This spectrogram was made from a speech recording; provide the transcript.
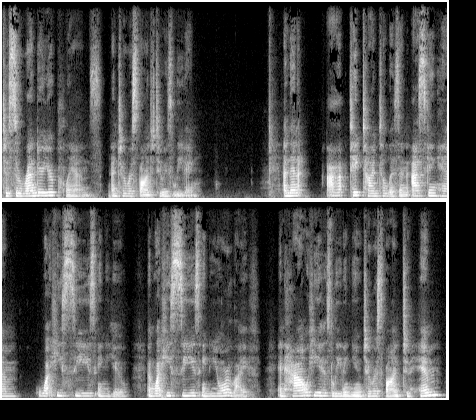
to surrender your plans, and to respond to His leading. And then uh, take time to listen, asking Him what He sees in you and what He sees in your life and how He is leading you to respond to Him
